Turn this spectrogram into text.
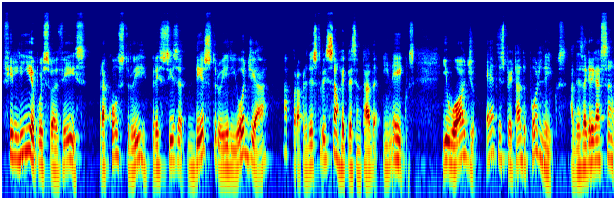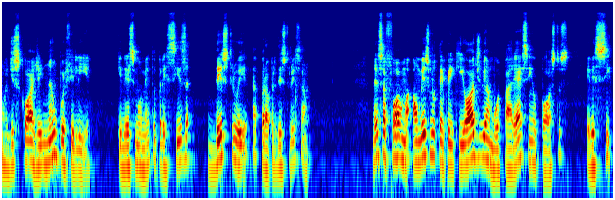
Filia, por sua vez, para construir, precisa destruir e odiar a própria destruição, representada em Neicos. E o ódio é despertado por Neicos, a desagregação, a discórdia, e não por filia, que nesse momento precisa destruir a própria destruição. Dessa forma, ao mesmo tempo em que ódio e amor parecem opostos, eles se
